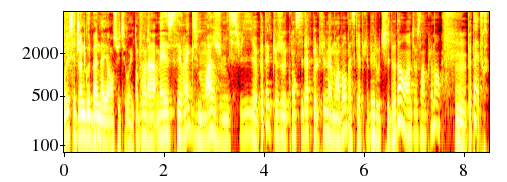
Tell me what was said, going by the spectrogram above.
Oui, c'est John Goodman d'ailleurs ensuite. Ouais, Voilà, mais c'est vrai que moi, je m'y suis. euh, Peut-être que je considère que le film est moins bon parce qu'il y a plus Bellucci dedans, hein, tout simplement. Hmm. Peut-être.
